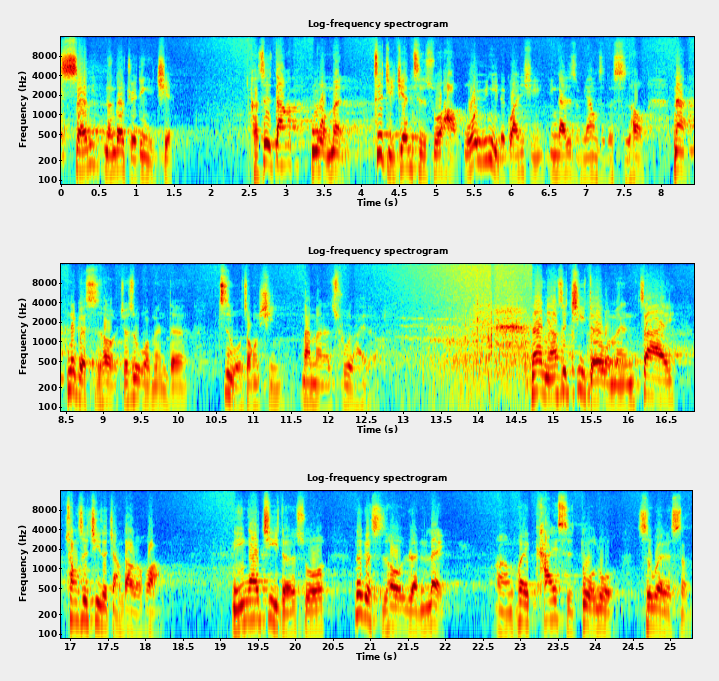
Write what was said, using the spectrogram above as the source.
神能够决定一切。可是当我们自己坚持说好，我与你的关系应该是什么样子的时候，那那个时候就是我们的自我中心慢慢的出来了。那你要是记得我们在创世纪的讲到的话，你应该记得说。那个时候，人类，嗯，会开始堕落，是为了什么？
